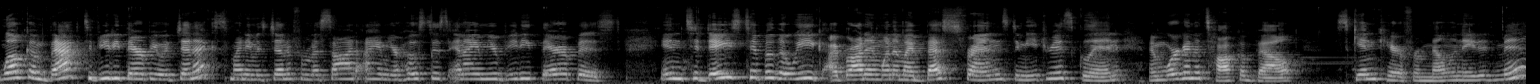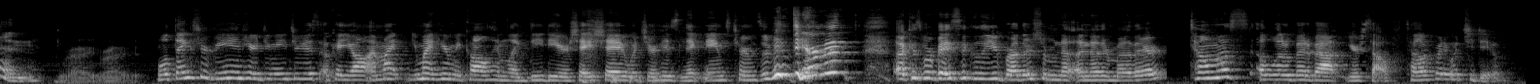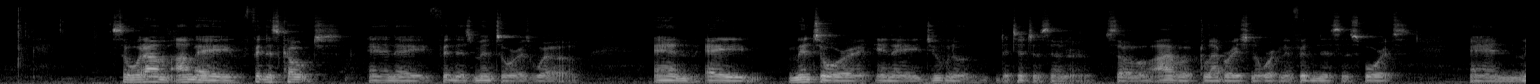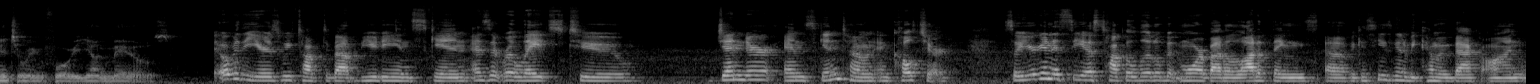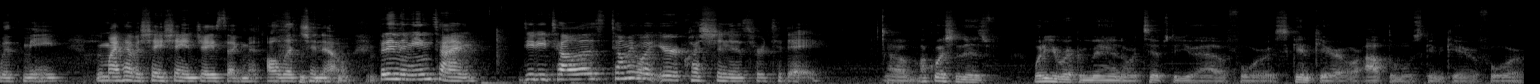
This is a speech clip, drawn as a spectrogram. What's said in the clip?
welcome back to Beauty Therapy with Jen X. My name is Jennifer Masad. I am your hostess and I am your beauty therapist. In today's tip of the week, I brought in one of my best friends, Dimitrius Glenn, and we're going to talk about skincare for melanated men. Right, right. Well, thanks for being here, Dimitrius. Okay, y'all, I might you might hear me call him like DD or Shay Shay, which are his nicknames, terms of endearment, because uh, we're basically brothers from no- another mother. Tell us a little bit about yourself. Tell everybody what you do. So, what I'm I'm a fitness coach and a fitness mentor as well, and a mentor in a juvenile detention center. So, I have a collaboration of working in fitness and sports and mentoring for young males. Over the years, we've talked about beauty and skin as it relates to gender and skin tone and culture. So you're going to see us talk a little bit more about a lot of things uh, because he's going to be coming back on with me. We might have a Shay Shay and Jay segment. I'll let you know. but in the meantime, DD, tell us, tell me what your question is for today. Uh, my question is what do you recommend or tips do you have for skincare or optimal skincare for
